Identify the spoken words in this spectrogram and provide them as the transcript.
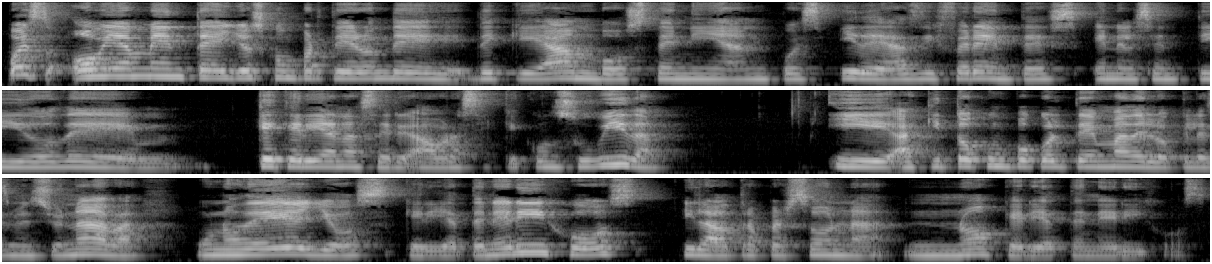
Pues obviamente ellos compartieron de, que ambos tenían pues ideas diferentes en el sentido de qué querían hacer ahora sí que con su vida. Y aquí toco un poco el tema de lo que les mencionaba. Uno de ellos quería tener hijos y la otra persona no quería tener hijos.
